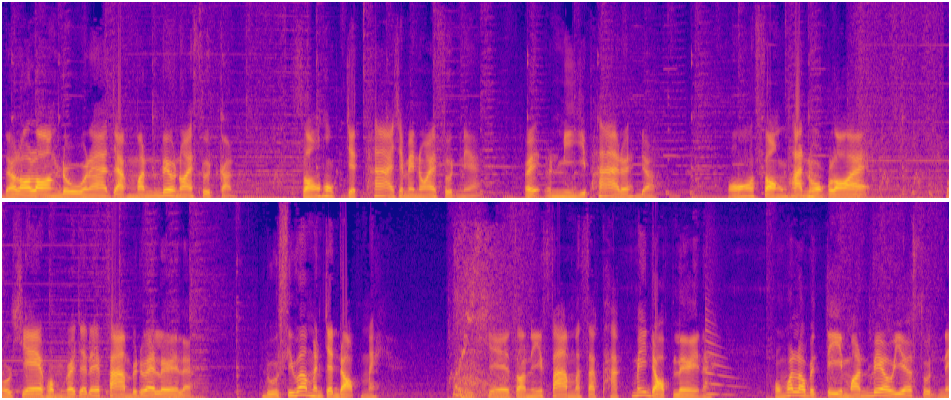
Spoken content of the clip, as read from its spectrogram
เดี๋ยวเราลองดูนะ จากมอนเวลน้อยสุดก่อน 2675 ใช่ไหมน้อยสุดเนี่ย เฮ้ย มันมี 25 ด้วย เดี๋ยว อ๋อ 2,600 โอเค ผมก็จะได้ฟาร์มไปด้วยเลยเหรอดูซิว่ามันจะดรอปไหมโอเค ตอนนี้ฟาร์มมาสักพักไม่ดรอปเลยนะ ผมว่าเราไปตีมอนเวลเยอะสุดใน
